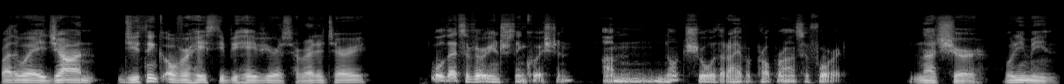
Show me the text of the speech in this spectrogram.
By the way, John, do you think over hasty behavior is hereditary? Well, that's a very interesting question. I'm not sure that I have a proper answer for it. Not sure. What do you mean?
